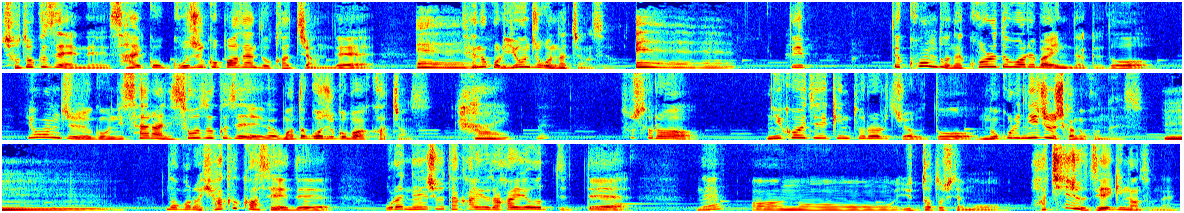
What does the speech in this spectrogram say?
所得税ね最高55%かっちゃうんで、ええ、手残り45になっちゃうんですよ。ええでで今度ねこれで終わればいいんだけど45にさらに相続税がまた55%かかっちゃうんです。はい、ね、そしたら2回税金取られちゃうと残り20しか残んないです。うん。だから100稼いで俺年収高いよ高いよって言ってねあのー、言ったとしても80税金なんですよね。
